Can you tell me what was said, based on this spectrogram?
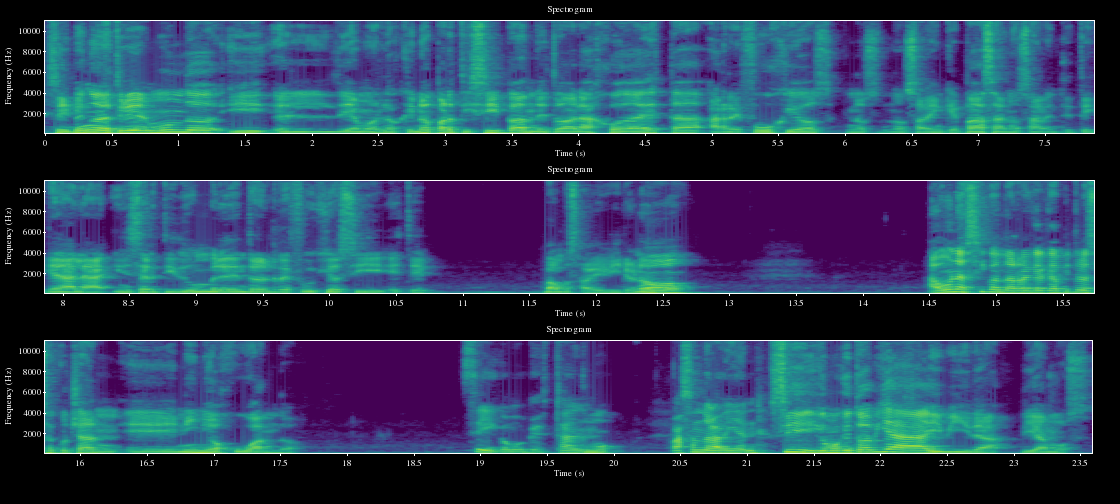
Sí, vengo a destruir el mundo y el, digamos, los que no participan de toda la joda esta, a refugios, no, no saben qué pasa, no saben, te, te queda la incertidumbre dentro del refugio si este, vamos a vivir o no. Aún así, cuando arranca el capítulo se escuchan eh, niños jugando. Sí, como que están Como, pasándola bien. sí, como que todavía hay vida, digamos.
